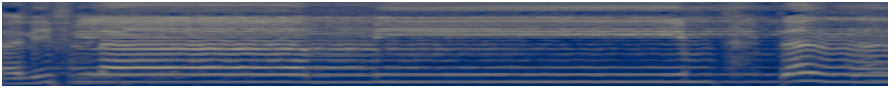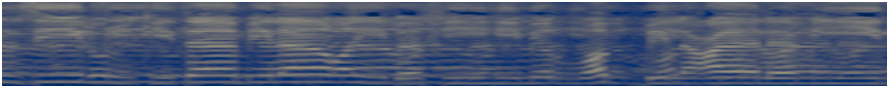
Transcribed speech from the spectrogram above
ألف لام ميم. تنزيل الكتاب لا ريب فيه من رب العالمين.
